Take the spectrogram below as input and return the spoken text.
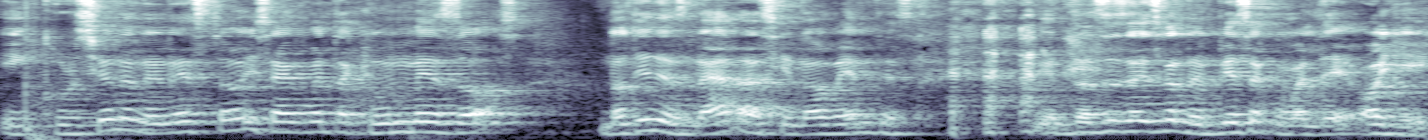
incursionan en esto y se dan cuenta que un mes, dos, no tienes nada si no vendes. Y entonces ahí es cuando empieza como el de, oye,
